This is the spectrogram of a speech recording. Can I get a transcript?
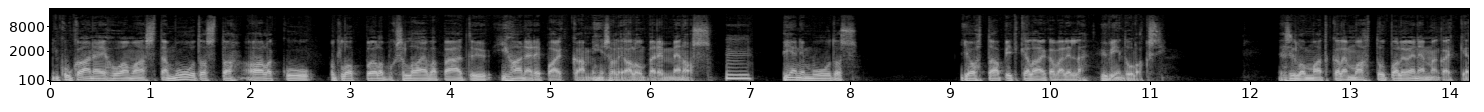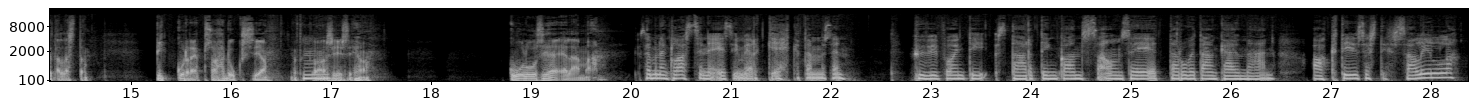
niin kukaan ei huomaa sitä muutosta alkuun, mutta loppujen lopuksi laiva päätyy ihan eri paikkaan, mihin se oli alun perin menossa. Mm. Pieni muutos johtaa pitkällä aikavälillä hyviin tuloksiin. Ja silloin matkalle mahtuu paljon enemmän kaikkea tällaista pikkurepsahduksia, jotka mm. on siis ihan, kuuluu siihen elämään. Semmoinen klassinen esimerkki ehkä tämmöisen hyvinvointistartin kanssa on se, että ruvetaan käymään aktiivisesti salilla –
